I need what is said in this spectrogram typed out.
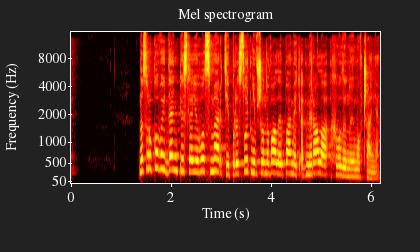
На 40-й день після його смерті присутні вшанували пам'ять адмірала хвилиною мовчання.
